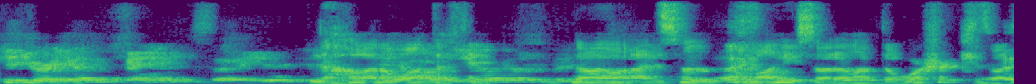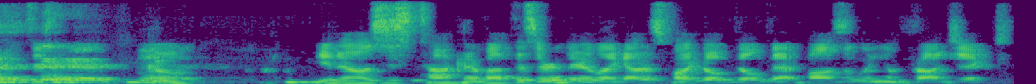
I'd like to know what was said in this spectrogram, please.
you already got the fame, so you, No, I don't want the fame. No, I just want the money so I don't have to work because I can just go. You know, I was just talking about this earlier. Like, I just want to go build that mausoleum project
